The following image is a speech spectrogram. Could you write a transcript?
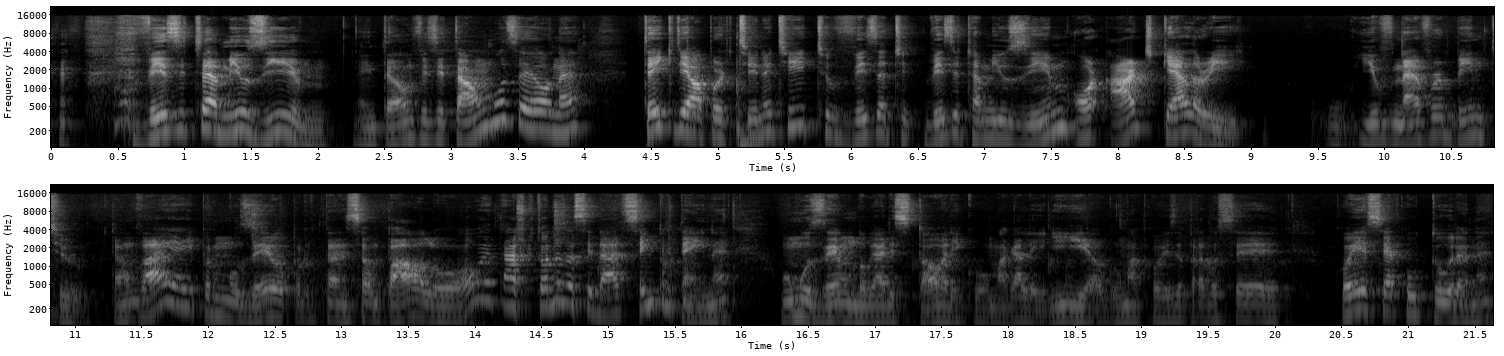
Visit a museum. Então, visitar um museu, né? Take the opportunity to visit, visit a museum or art gallery you've never been to. Então, vai aí para um museu, por, em São Paulo, ou acho que todas as cidades sempre tem, né? Um museu, um lugar histórico, uma galeria, alguma coisa para você conhecer a cultura, né?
